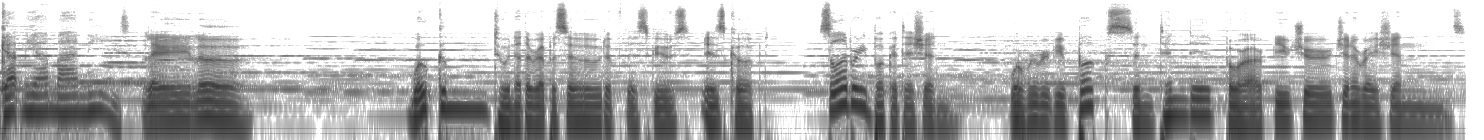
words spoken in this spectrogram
got me on my knees, Layla. Welcome to another episode of This Goose is Cooked, Celebrity Book Edition, where we review books intended for our future generations.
